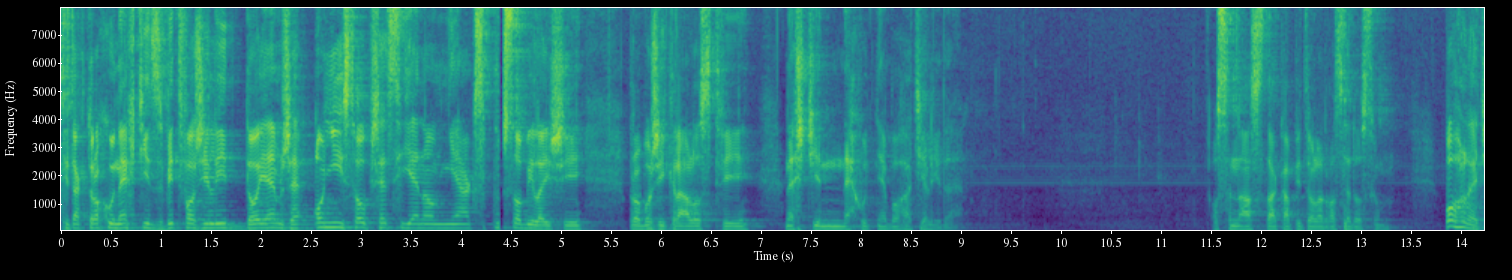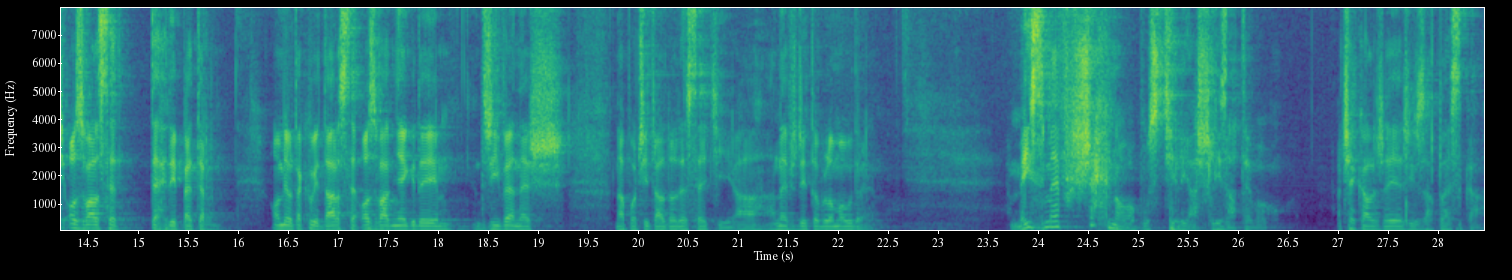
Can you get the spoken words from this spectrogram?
si tak trochu nechtíc vytvořili dojem, že oni jsou přeci jenom nějak způsobilejší pro Boží království, než ti nechutně bohatí lidé. 18. kapitola 28. Pohleď, ozval se tehdy Petr. On měl takový dar se ozvat někdy dříve, než napočítal do deseti a, a nevždy to bylo moudré. My jsme všechno opustili a šli za tebou. A čekal, že Ježíš zatleská.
